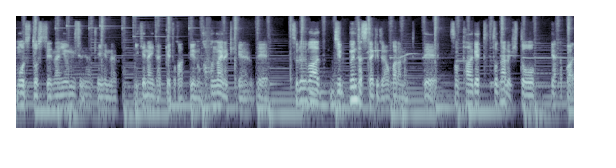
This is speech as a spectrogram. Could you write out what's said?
文字として何を見せなきゃいけないんだっけとかっていうのを考えなきゃいけないので、それは自分たちだけじゃ分からなくて、そのターゲットとなる人をやっぱ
